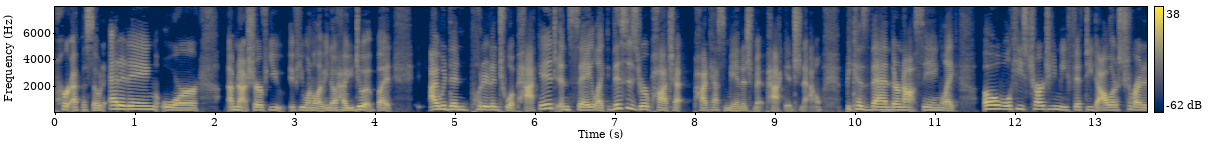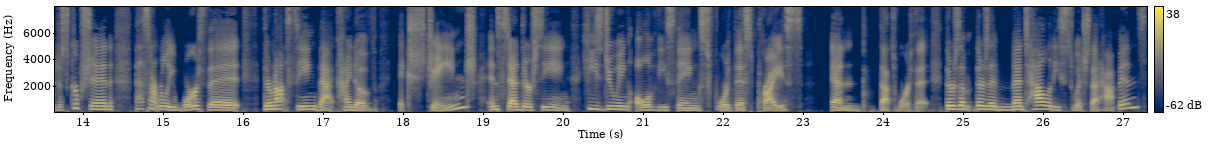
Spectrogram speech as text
per episode editing or i'm not sure if you if you want to let me know how you do it but I would then put it into a package and say, like, this is your podca- podcast management package now. Because then they're not seeing, like, oh, well, he's charging me $50 to write a description. That's not really worth it. They're not seeing that kind of exchange. Instead, they're seeing he's doing all of these things for this price and that's worth it. There's a there's a mentality switch that happens.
